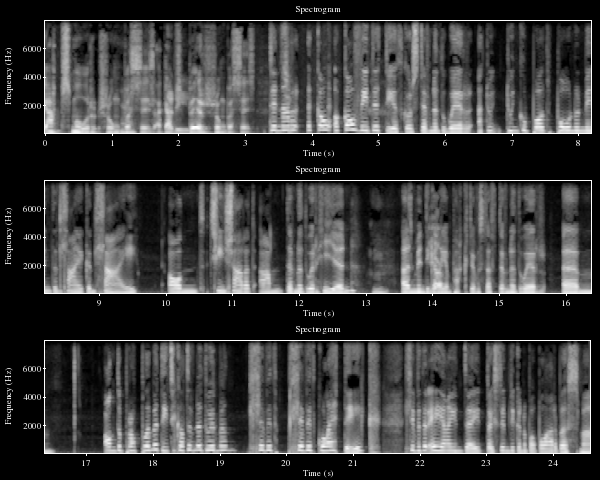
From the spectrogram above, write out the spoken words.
gaps mowr rhwng yeah. buses a gaps Dyni... byr rhwng buses. Dyna'r y, go, y gofid ydy wrth gwrs defnyddwyr a dwi'n dwi, gwybod bod nhw'n mynd yn llai ac yn llai ond ti'n siarad am defnyddwyr hun hmm. yn mynd i gael yeah. ei impactio fy stuff defnyddwyr um, ond y broblem ydy ti'n cael defnyddwyr mewn llefydd, llefydd gwledig llefydd yr AI yn deud does dim digon o bobl ar y bus ma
